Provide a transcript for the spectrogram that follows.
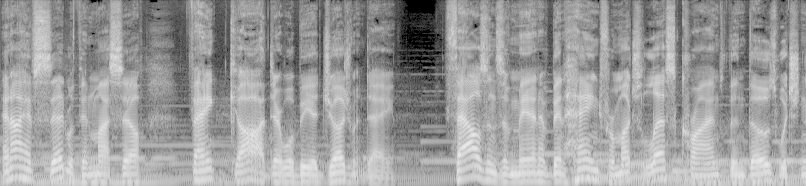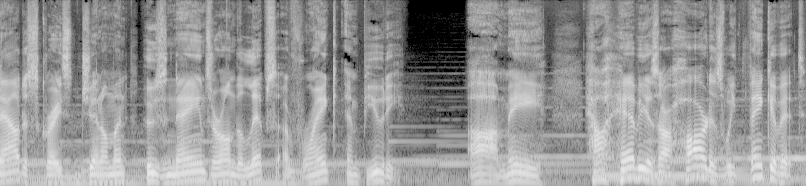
and I have said within myself, Thank God there will be a judgment day. Thousands of men have been hanged for much less crimes than those which now disgrace gentlemen whose names are on the lips of rank and beauty. Ah, me, how heavy is our heart as we think of it!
